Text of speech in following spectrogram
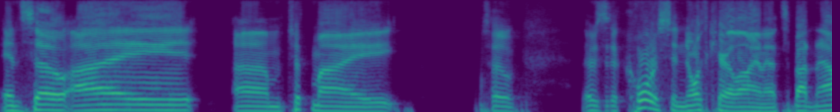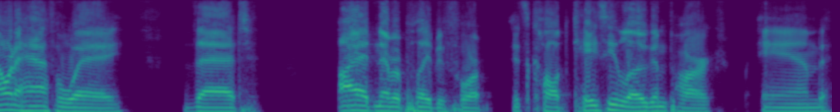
And so I um, took my, so there's a course in North Carolina. It's about an hour and a half away that I had never played before. It's called Casey Logan Park, and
